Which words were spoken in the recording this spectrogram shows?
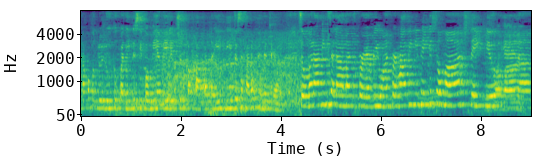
naku magluluto pa dito si Fumia. May lechon pang papatayin dito sa harap na Tsaka. So, maraming salamat for everyone for having me. Thank you so much. Thank you. so much. And um,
